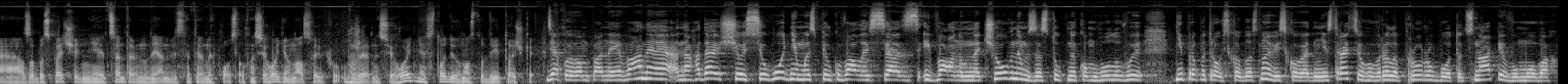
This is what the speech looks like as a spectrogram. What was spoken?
е, забезпечені центрами надання адміністративних послуг. На сьогодні у нас їх вже на сьогодні 192 точки. Дякую вам, пане Іване. Нагадаю, що сьогодні ми спілкувалися з Іваном Начовним, заступником голови Дніпропетровської обласної військової адміністрації. Говорили про роботу ЦНАПів в умовах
